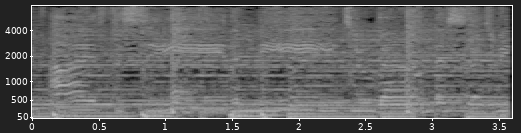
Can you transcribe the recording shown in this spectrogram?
and eyes to see the needs around us as we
